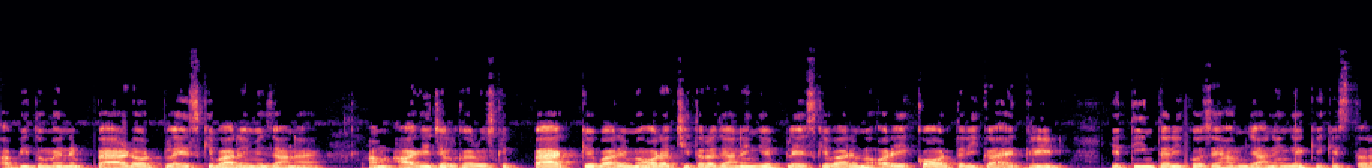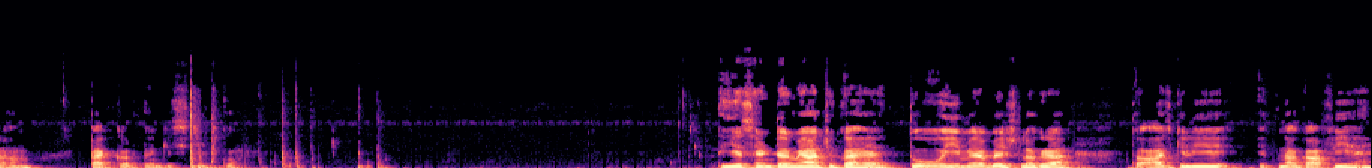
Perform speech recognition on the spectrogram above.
अभी तो मैंने पैड और प्लेस के बारे में जाना है। हम आगे चलकर उसके पैक के बारे में और अच्छी तरह जानेंगे प्लेस के बारे में, और एक और तरीका है ग्रीड ये तीन तरीक़ों से हम जानेंगे कि किस तरह हम पैक करते हैं किसी चीज़ को। तो ये सेंटर में आ चुका है तो ये मेरा बेस्ट लग रहा है। तो आज के लिए इतना काफ़ी है,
